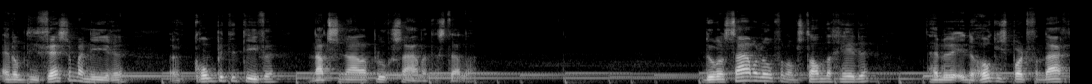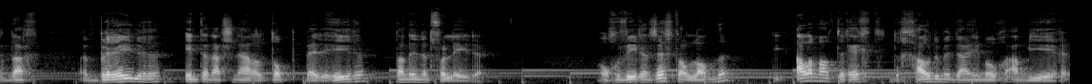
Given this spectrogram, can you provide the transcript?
en op diverse manieren een competitieve nationale ploeg samen te stellen. Door een samenloop van omstandigheden hebben we in de hockeysport vandaag de dag een bredere internationale top bij de heren dan in het verleden. Ongeveer een zestal landen die allemaal terecht de gouden medaille mogen ambiëren.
